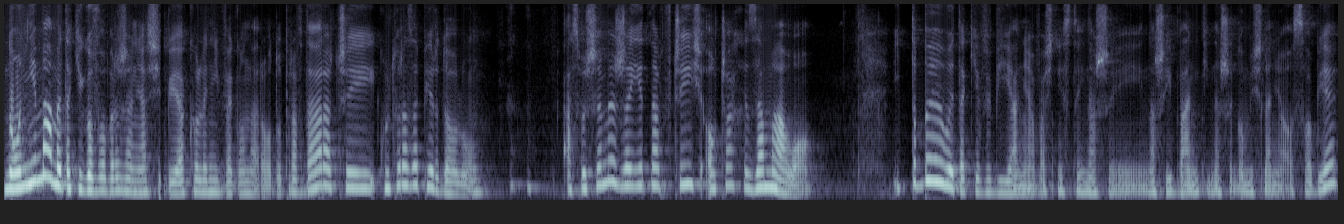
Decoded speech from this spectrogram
No nie mamy takiego wyobrażenia siebie jako leniwego narodu, prawda? Raczej kultura zapierdolu. A słyszymy, że jednak w czyichś oczach za mało. I to były takie wybijania właśnie z tej naszej, naszej bańki, naszego myślenia o sobie.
